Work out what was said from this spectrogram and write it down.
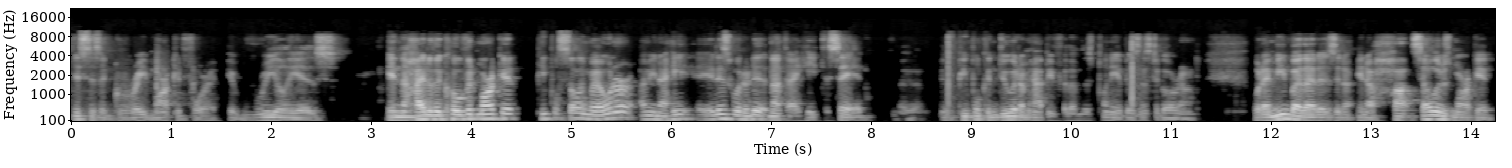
this is a great market for it. It really is. In the height of the COVID market, people selling by owner, I mean, I hate it is what it is. Not that I hate to say it. Uh, if people can do it, I'm happy for them. There's plenty of business to go around. What I mean by that is in a, in a hot seller's market,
